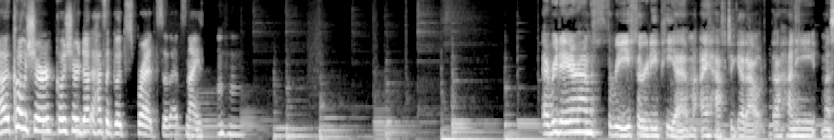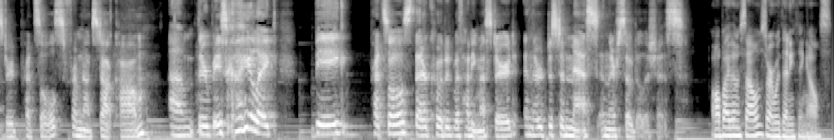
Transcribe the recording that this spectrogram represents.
Uh, kosher, kosher has a good spread, so that's nice. Mm-hmm. Every day around 3:30 p.m., I have to get out the honey mustard pretzels from nuts.com. Um, they're basically like big pretzels that are coated with honey mustard, and they're just a mess, and they're so delicious. All by themselves or with anything else?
